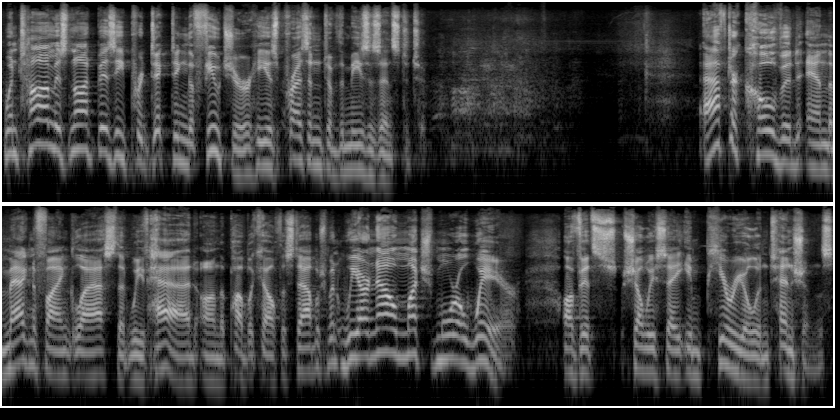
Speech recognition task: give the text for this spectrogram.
When Tom is not busy predicting the future, he is president of the Mises Institute. After COVID and the magnifying glass that we've had on the public health establishment, we are now much more aware of its, shall we say, imperial intentions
